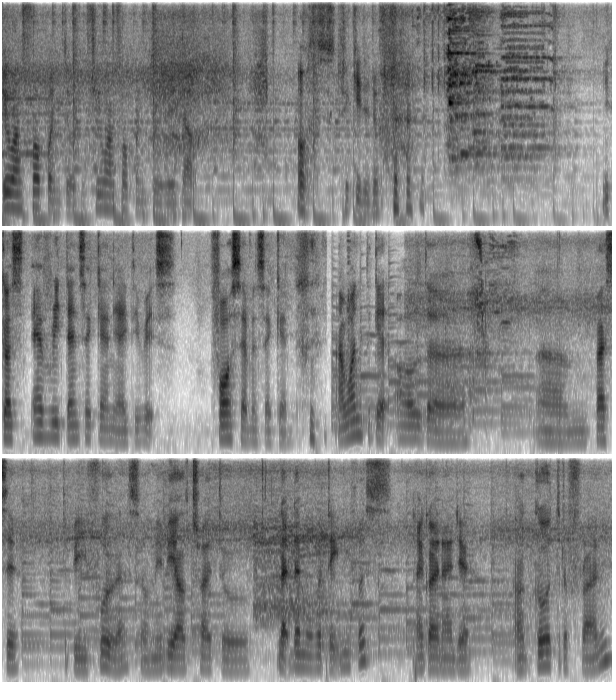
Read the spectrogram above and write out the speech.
314.2 314.2 without oh it's tricky to do. Because every 10 second it activates for 7 second. I want to get all the um, passive to be full eh? so maybe I'll try to let them overtake me first. I got an idea. I'll go to the front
